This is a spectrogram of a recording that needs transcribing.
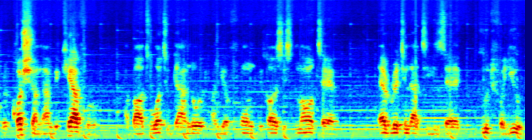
precaution and be careful about what to download on your phone because it's not uh, everything that is uh, good for you.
